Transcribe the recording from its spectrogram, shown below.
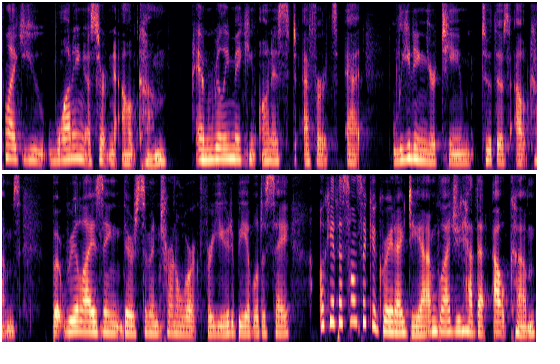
it's like you wanting a certain outcome and really making honest efforts at leading your team to those outcomes, but realizing there's some internal work for you to be able to say, "Okay, that sounds like a great idea. I'm glad you had that outcome."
